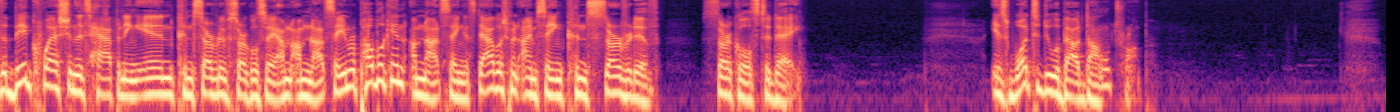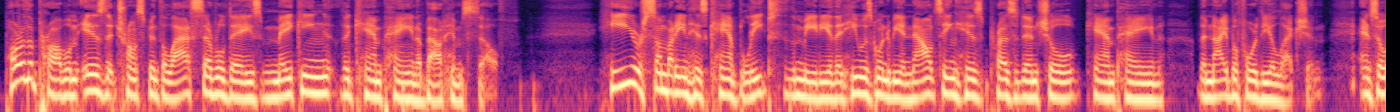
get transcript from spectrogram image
the big question that's happening in conservative circles today, I'm, I'm not saying Republican, I'm not saying establishment, I'm saying conservative circles today, is what to do about Donald Trump. Part of the problem is that Trump spent the last several days making the campaign about himself. He or somebody in his camp leaked to the media that he was going to be announcing his presidential campaign the night before the election. And so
